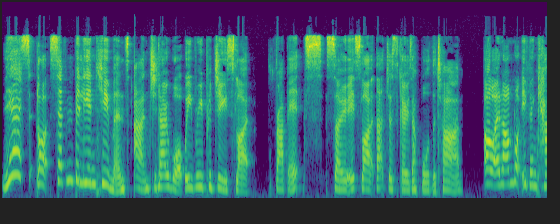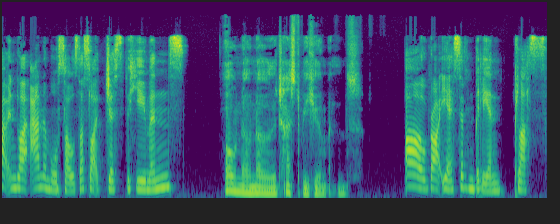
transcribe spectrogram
Yes, like 7 billion humans. And you know what? We reproduce like rabbits. So it's like that just goes up all the time. Oh, and I'm not even counting like animal souls. That's like just the humans. Oh, no, no, it has to be humans. Oh, right. Yeah, 7 billion plus.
